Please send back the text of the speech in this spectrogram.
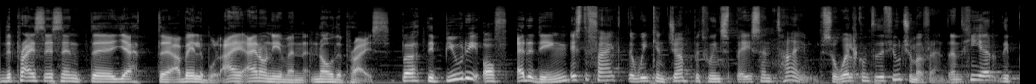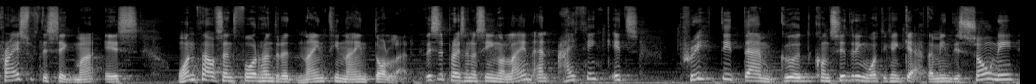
the price isn't uh, yet uh, available. I, I don't even know the price. But the beauty of editing is the fact that we can jump between space and time. So welcome to the future, my friend. And here, the price of the Sigma is $1,499. This is the price I'm seeing online, and I think it's pretty damn good considering what you can get. I mean, the Sony,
